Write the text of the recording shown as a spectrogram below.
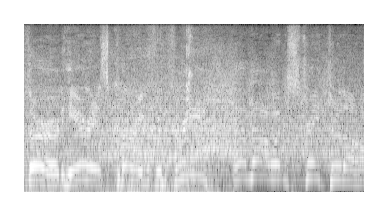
third. Here is Curry for three, and that one straight through the heart.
